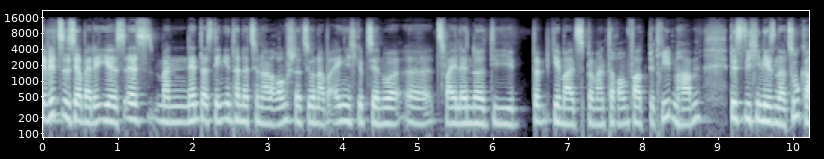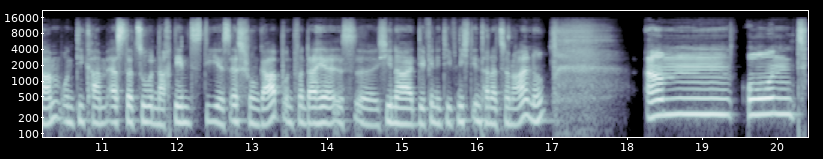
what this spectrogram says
der Witz ist ja bei der ISS, man nennt das Ding internationale Raumstation, aber eigentlich gibt es ja nur äh, zwei Länder, die jemals bemannte Raumfahrt betrieben haben, bis die Chinesen dazu kamen. Und die kamen erst dazu, nachdem es die ISS schon gab. Und von daher ist äh, China definitiv nicht international. Ne? Ähm, und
